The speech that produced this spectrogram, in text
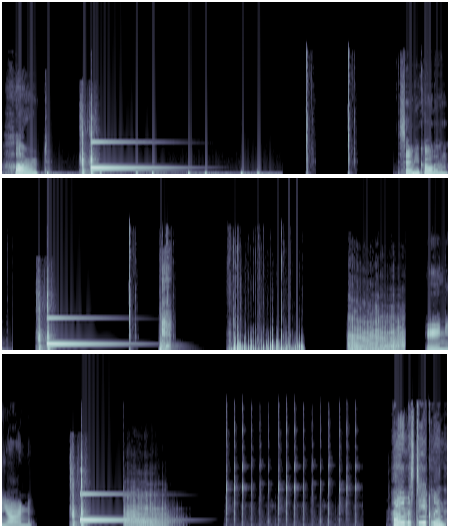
Heart. Semicolon. Inyan I am a stickman.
